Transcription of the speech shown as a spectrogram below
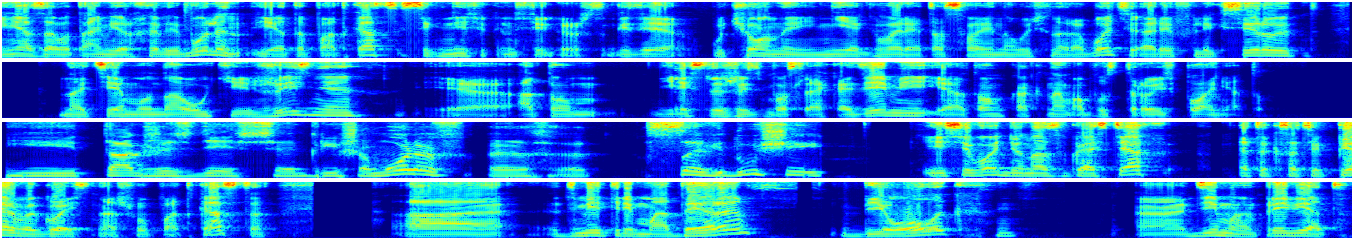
Меня зовут Амир Хавибулин, и это подкаст Significant Figures, где ученые не говорят о своей научной работе, а рефлексируют на тему науки и жизни, э, о том, есть ли жизнь после академии, и о том, как нам обустроить планету. И также здесь Гриша Молев, э, соведущий. И сегодня у нас в гостях, это, кстати, первый гость нашего подкаста, а, Дмитрий Мадера, биолог. А, Дима, привет.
